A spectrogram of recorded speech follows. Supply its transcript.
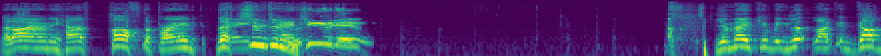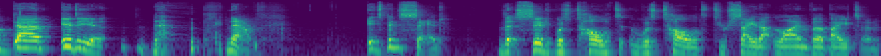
that I only have half the brain that you do. And you do. You're making me look like a goddamn idiot. now, it's been said that Sid was told was told to say that line verbatim.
